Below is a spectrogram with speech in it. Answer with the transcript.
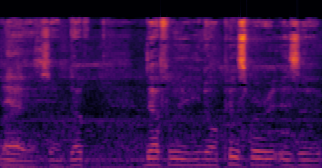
too. Yeah, so def- definitely, you know, Pittsburgh is a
